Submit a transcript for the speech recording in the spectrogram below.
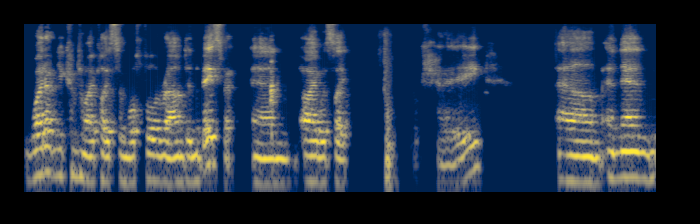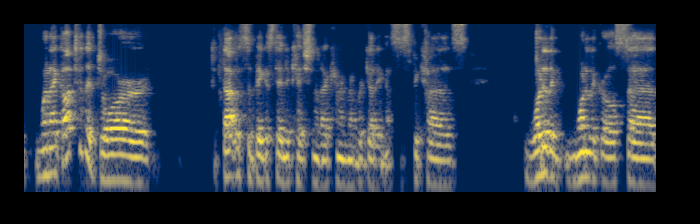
why don't you come to my place and we'll fool around in the basement? And I was like, okay. Um, and then when I got to the door, that was the biggest indication that I can remember getting this, is because one of the one of the girls said,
